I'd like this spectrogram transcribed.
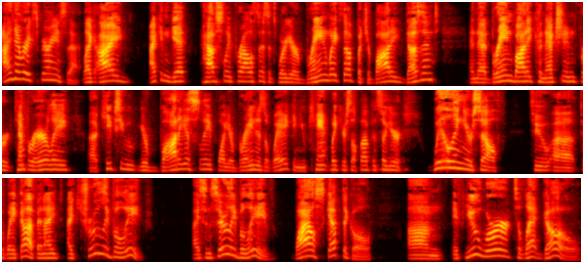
I never experienced that. Like I I can get have sleep paralysis. It's where your brain wakes up, but your body doesn't, and that brain body connection for temporarily uh, keeps you your body asleep while your brain is awake, and you can't wake yourself up, and so you're willing yourself to uh, to wake up. And I I truly believe, I sincerely believe, while skeptical, um, if you were to let go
